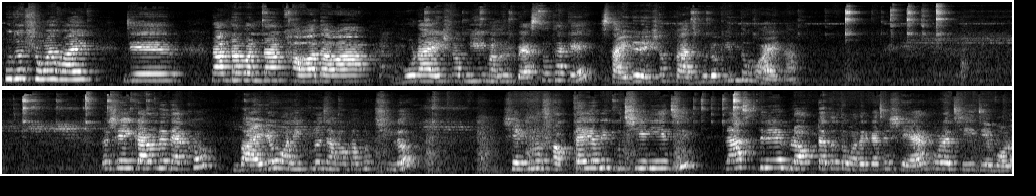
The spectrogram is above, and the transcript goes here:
পুজোর সময় হয় যে রান্না বান্না খাওয়া দাওয়া ঘোরা এইসব নিয়েই মানুষ ব্যস্ত থাকে, সাইডের এইসব কাজগুলো কিন্তু হয় না। তো সেই কারণে দেখো, বাইরেও অনেকগুলো জামা কাপড় ছিল। সেগুলো সবটাই আমি গুছিয়ে নিয়েছি। লাস্ট দিনের ব্লগটা তো তোমাদের কাছে শেয়ার করেছি যে বড়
